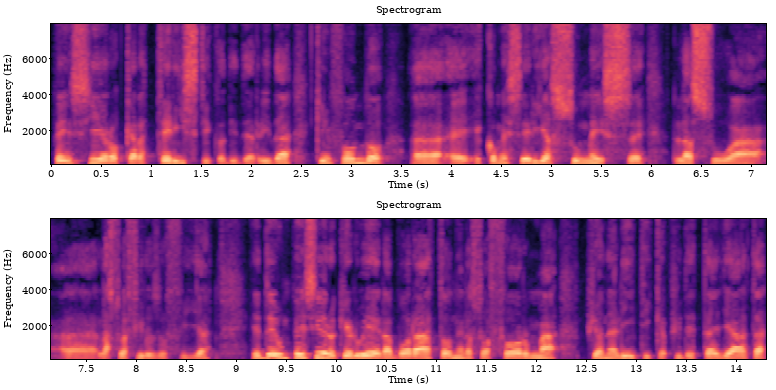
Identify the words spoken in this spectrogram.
pensiero caratteristico di Derrida che in fondo eh, è, come se riassumesse la sua, eh, la sua, filosofia ed è un pensiero che lui ha elaborato nella sua forma più analitica, più dettagliata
